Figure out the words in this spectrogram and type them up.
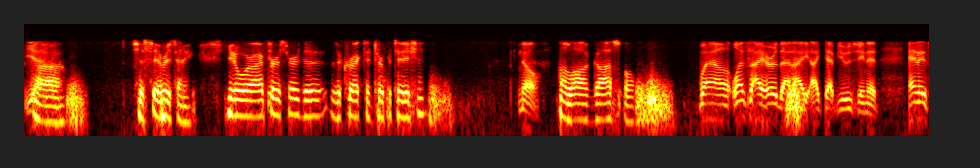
Yeah. Uh, just everything. You know where I first heard the the correct interpretation? no. On law and gospel. Well, once I heard that, I, I kept using it. And it's,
